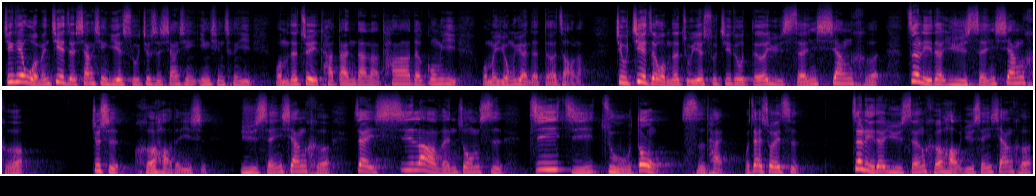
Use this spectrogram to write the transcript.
今天我们借着相信耶稣，就是相信因信称义，我们的罪他担当了，他的公义我们永远的得着了。就借着我们的主耶稣基督得与神相合。这里的与神相合，就是和好的意思。与神相合，在希腊文中是积极主动时态。我再说一次，这里的与神和好、与神相合，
